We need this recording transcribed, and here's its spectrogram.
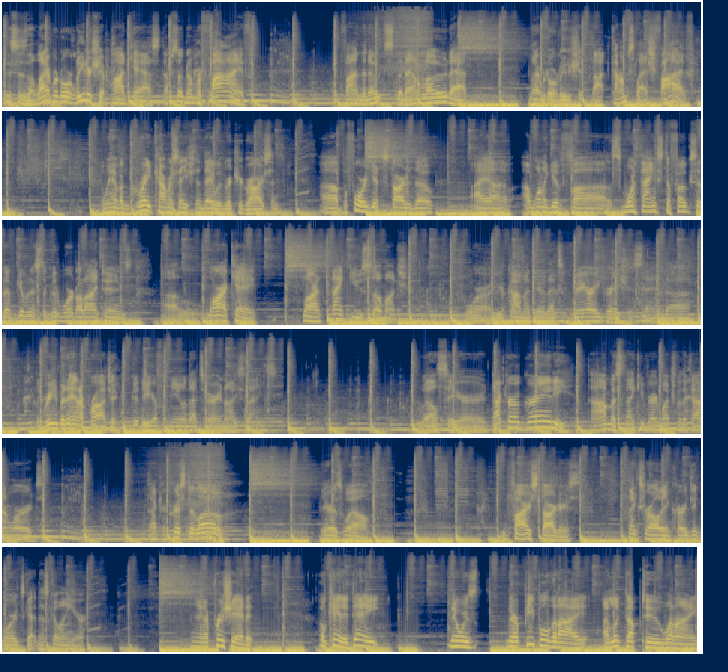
This is the Labrador Leadership Podcast, episode number five. Find the notes, the download at labradorleadership.com slash five. And we have a great conversation today with Richard Rierson. Uh, before we get started, though, I uh, I want to give uh, some more thanks to folks that have given us the good word on iTunes. Uh, Laura K. Laura, thank you so much for your comment there. That's very gracious. And uh, the Green Banana Project, good to hear from you, and that's very nice. Thanks. Who else here? Dr. O'Grady. Thomas, thank you very much for the kind words. Dr. Krister Lowe, there as well. Fire starters. Thanks for all the encouraging words getting us going here. I appreciate it. Okay, today there was there are people that I I looked up to when I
